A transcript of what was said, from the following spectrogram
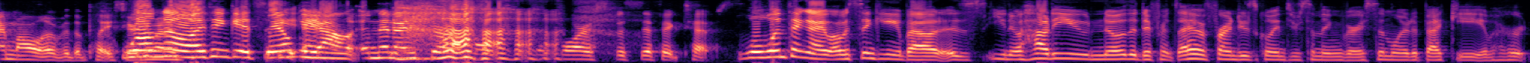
I'm all over the place. Here. Well, no, I think it's bail me out, and then I'm sure I'll more specific tips. Well, one thing I, I, was thinking about is, you know, how do you know the difference? I have a friend who's going through something very similar to Becky. Her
